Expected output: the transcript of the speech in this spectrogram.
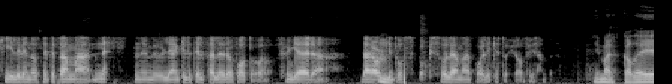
tidlig Windows 95 er nesten umulig i enkelte tilfeller å få til å fungere. Der har du ikke mm. DOS-boks å lene deg på i like stor grad, f.eks. Vi merka det i,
